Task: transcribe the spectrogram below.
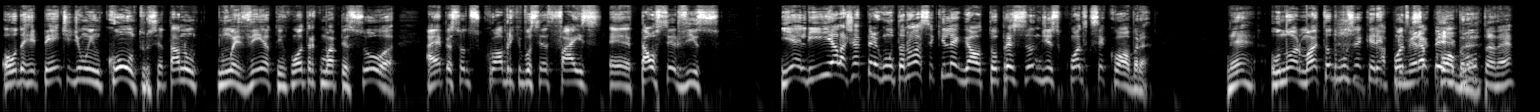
Ou de repente de um encontro. Você está num, num evento, encontra com uma pessoa Aí a pessoa descobre que você faz é, tal serviço. E ali ela já pergunta: Nossa, que legal, tô precisando disso, quanto que você cobra? Né? O normal é todo mundo já querer a quanto primeira você cobra. pergunta, né?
